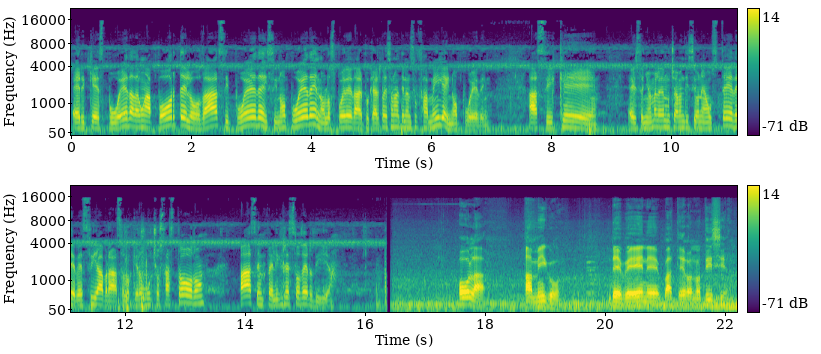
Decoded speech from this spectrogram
El que pueda dar un aporte lo da si puede y si no puede no los puede dar porque hay personas que tienen su familia y no pueden. Así que el Señor me le dé muchas bendiciones a ustedes. Besos y abrazos. Los quiero mucho a todos. Pasen feliz resto del día. Hola, amigo de BN Batero Noticias.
